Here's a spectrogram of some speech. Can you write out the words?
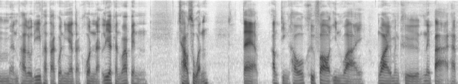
ำเหมือนพาโรดี้พาตาโกเนีย แต่คนนะเรียกกันว่าเป็นชาวสวน แต่เอาจริงเขาคือ for in y y มันคือในป่าครับ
